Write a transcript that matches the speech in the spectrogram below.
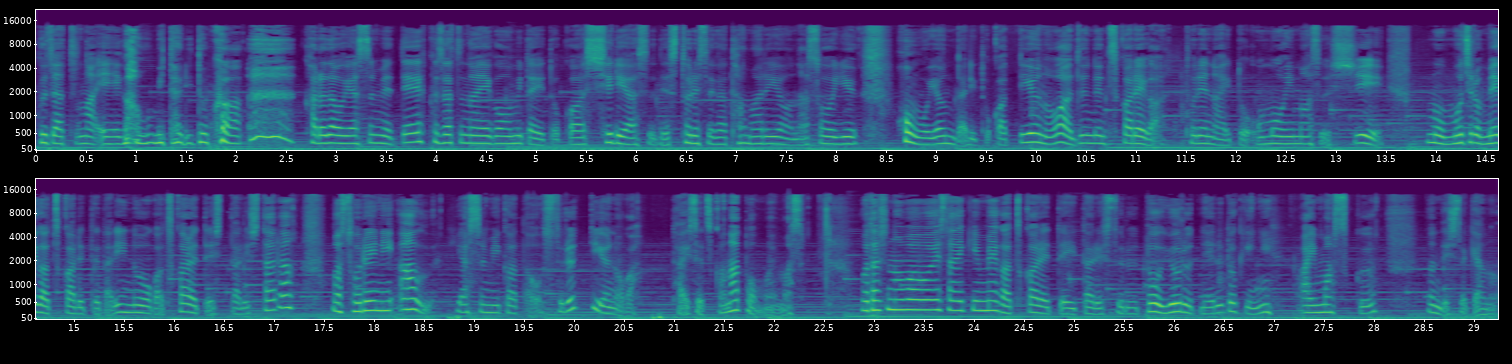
複雑な映画を見たりとか 体を休めて複雑な映画を見たりとかシリアスでストレスが溜まるようなそういう本を読んだりとかっていうのは全然疲れが取れないと思いますしもうもちろん目が疲れてたり脳が疲れてたりしたら、まあ、それに合う休み方をするっていうのが大切かなと思います。私の場合最近目が疲れていたりすると夜寝る時にアイマスク何でしたっけあの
